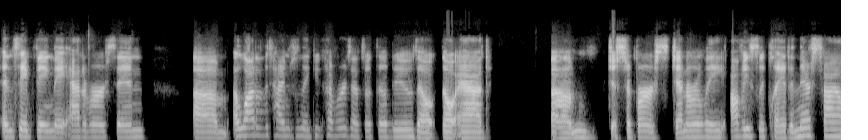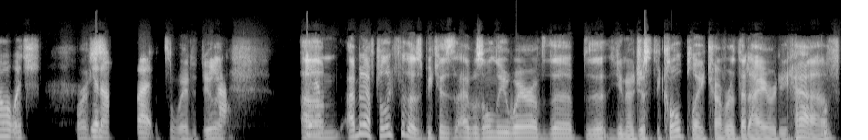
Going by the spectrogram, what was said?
and same thing. They add a verse in. Um, a lot of the times when they do covers, that's what they'll do. They'll they'll add um just a verse. Generally, obviously play it in their style, which you know, but it's a way to do Yeah. it. Yeah. Um, I'm gonna have to look for those because I was only aware of the the you know just the Coldplay cover that I already have.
